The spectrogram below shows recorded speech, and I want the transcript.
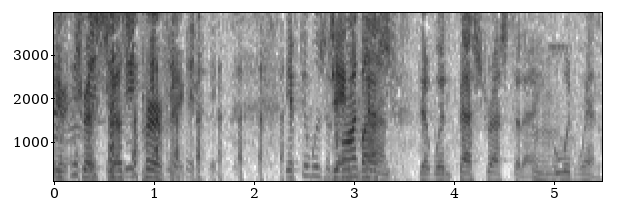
you're dressed just perfect. If there was a James contest Bond. that went best dressed today, who would win?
